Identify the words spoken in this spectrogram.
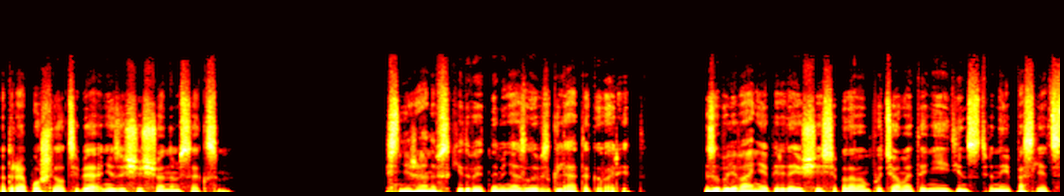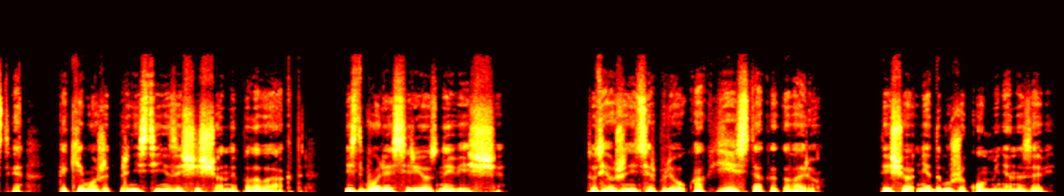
который опошлил тебя незащищенным сексом?» Снежана вскидывает на меня злой взгляд и говорит. «Заболевание, передающееся половым путем, это не единственные последствия, какие может принести незащищенный половой акт. Есть более серьезные вещи. Тут я уже не терплю как есть, так и говорю. Ты еще не до мужиком меня назови.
